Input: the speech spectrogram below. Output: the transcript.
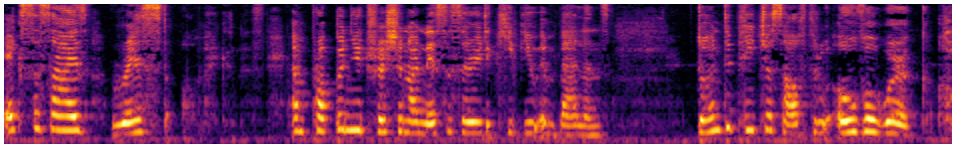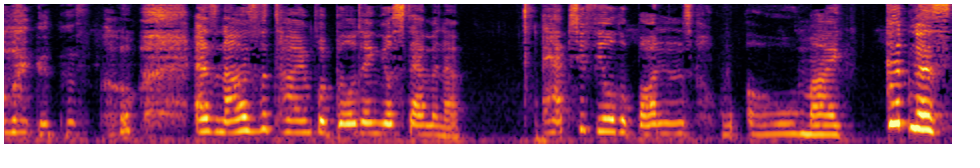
Exercise, rest, oh my goodness, and proper nutrition are necessary to keep you in balance. Don't deplete yourself through overwork. Oh my goodness. As now is the time for building your stamina. Perhaps you feel the bonds. Oh my goodness.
